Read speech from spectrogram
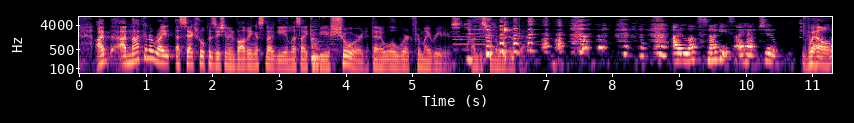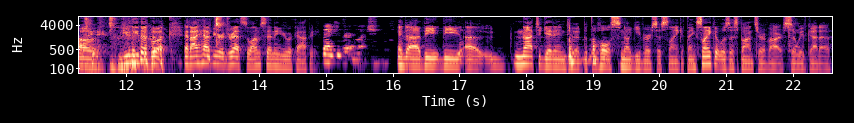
I'm I'm not going to write a sexual position involving a Snuggie unless I can be assured that it will work for my readers. I'm just going to leave it at that. I love Snuggies. I have two. Well, Oh. you need the book, and I have your address, so I'm sending you a copy. Thank you very much. And uh, the the uh, not to get into it, but the whole Snuggie versus Slanket thing. Slanket was a sponsor of ours, so we've got to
